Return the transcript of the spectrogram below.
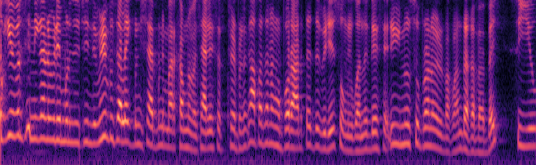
ஓகே விவர்ஸ் இன்னைக்கான வீடியோ முடிஞ்சிச்சு இந்த வீடியோ லைக் பண்ணி ஷேர் பண்ணி மறக்காம நம்ம சேனலை சப்ஸ்கிரைப் பண்ணுங்க. அப்போ தான் நாங்கள் போகிற அடுத்த வீடியோஸ் உங்களுக்கு வந்துட்டே சரி இன்னும் சூப்பரான வீடியோ பார்க்கலாம். டாடா பை சி யூ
